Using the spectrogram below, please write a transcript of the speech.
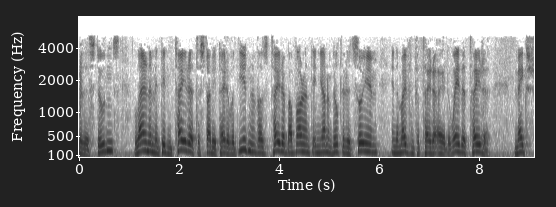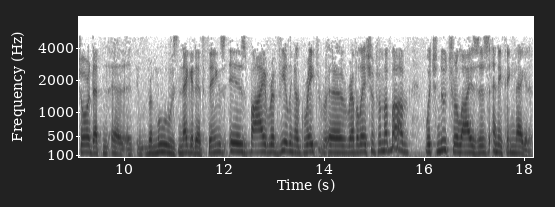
to the students. Learn them in Tidin Torah, to study Torah with Yidden, was Torah bavarant in Yonim built Ritzuyim, in the Meifim for Torah. The way the Torah makes sure that uh, removes negative things is by revealing a great uh, revelation from above, which neutralizes anything negative.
